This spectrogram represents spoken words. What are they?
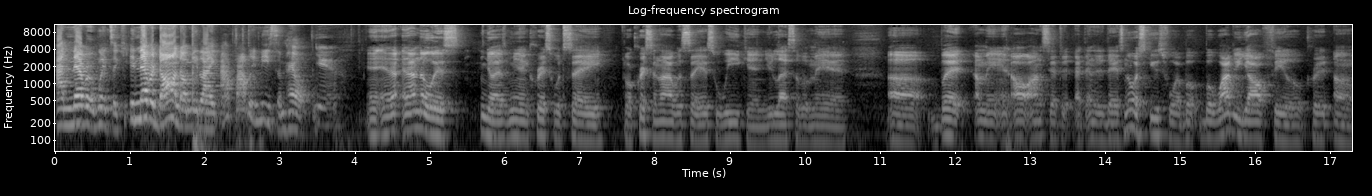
I never went to. It never dawned on me like I probably need some help. Yeah. And and I, and I know it's you know as me and Chris would say, or Chris and I would say, it's weak and you're less of a man. Uh, but I mean, in all honesty, at the, at the end of the day, it's no excuse for it. But but why do y'all feel, Chris, um,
